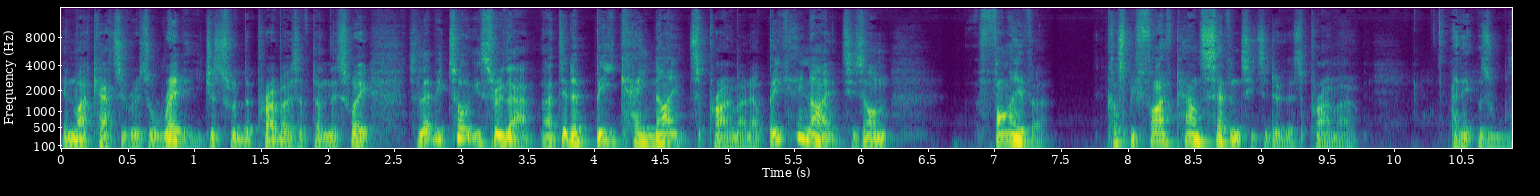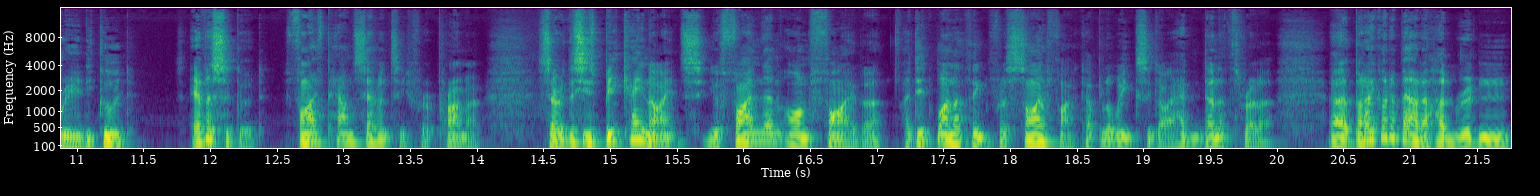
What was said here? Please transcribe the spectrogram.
in my categories already, just from the promos I've done this week. So let me talk you through that. I did a BK Nights promo. Now, BK Nights is on Fiverr. cost me £5.70 to do this promo. And it was really good. Ever so good. £5.70 for a promo. So this is BK Nights. You'll find them on Fiverr. I did one, I think, for a sci-fi a couple of weeks ago. I hadn't done a thriller. Uh, but I got about a hundred and,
